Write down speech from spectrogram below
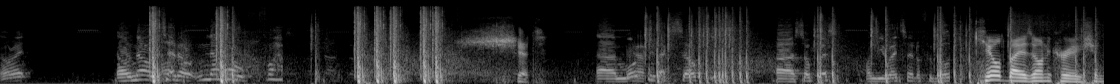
Alright. Oh no, Tedo, no! Fuck! Shit. Uh, more contact southeast, uh, southwest, on the right side of the building. Killed by his own creation.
